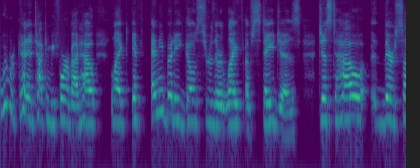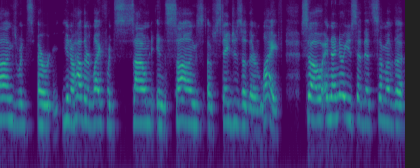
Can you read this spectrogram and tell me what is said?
we were kind of talking before about how, like, if anybody goes through their life of stages, just how their songs would, or, you know, how their life would sound in songs of stages of their life. So, and I know you said that some of the,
